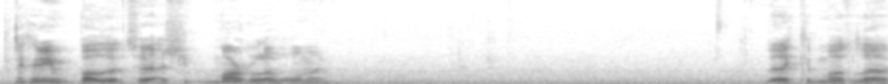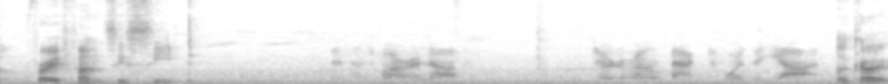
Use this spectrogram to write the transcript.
They couldn't even bother to actually model a woman. They can model a very fancy seat. This is far enough. Turn around back toward the yacht. Okay.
